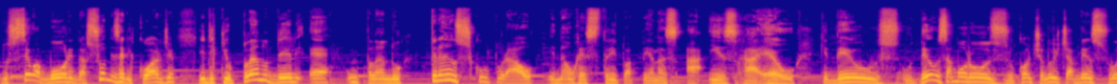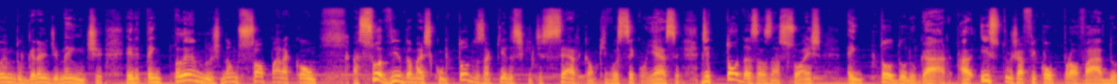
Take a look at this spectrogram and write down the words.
do seu amor e da sua misericórdia e de que o plano dele é um plano transcultural e não restrito apenas a Israel. Que Deus, o Deus amoroso, continue te abençoando grandemente. Ele tem planos não só para com a sua vida, mas com todos aqueles que te cercam, que você conhece, de todas as nações, em todo lugar. Ah, isto já ficou provado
